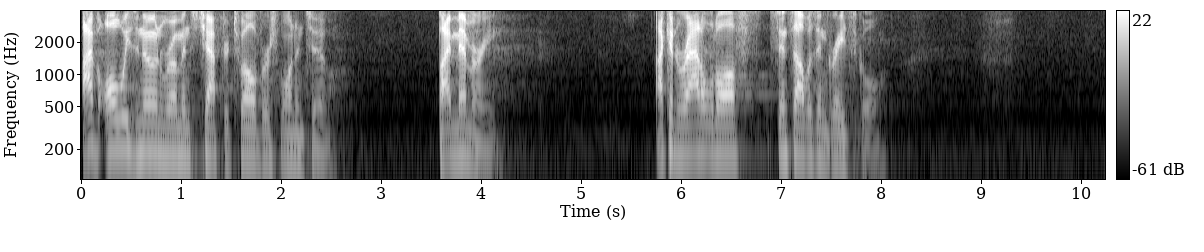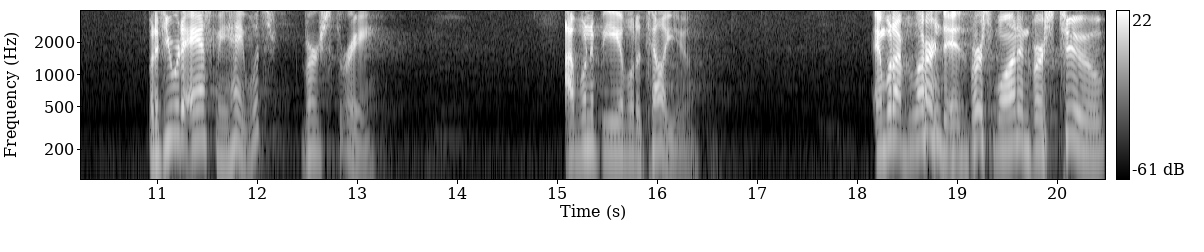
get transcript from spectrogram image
I've always known Romans chapter 12, verse 1 and 2 by memory. I can rattle it off since I was in grade school. But if you were to ask me, hey, what's verse 3? I wouldn't be able to tell you. And what I've learned is verse 1 and verse 2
